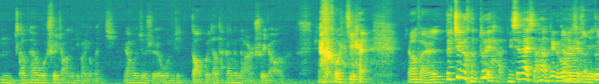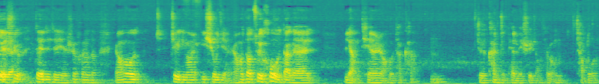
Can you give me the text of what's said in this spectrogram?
嗯刚才我睡着的地方有问题，然后就是我们就倒回到他刚刚哪儿睡着了，然后剪，然后反正对，这个很对啊！你现在想想，这个东西是很对的。对对对，也是很有的。然后这个地方一修剪，然后到最后大概两天，然后他看，嗯，就是看整片没睡着，他说嗯差不多了，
